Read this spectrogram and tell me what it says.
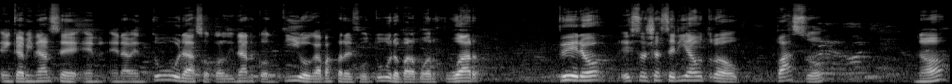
encaminarse en, en aventuras o coordinar contigo, capaz para el futuro, para poder jugar. Pero eso ya sería otro paso, ¿no?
